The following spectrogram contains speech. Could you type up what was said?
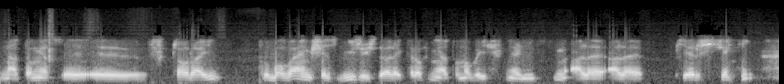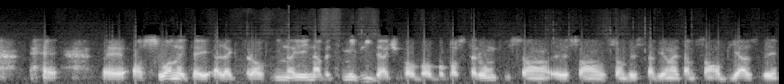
Natomiast y, y, wczoraj próbowałem się zbliżyć do elektrowni atomowej w Chmielnickim, ale, ale pierścień e, osłony tej elektrowni, no jej nawet nie widać, bo, bo, bo posterunki są, są, są wystawione, tam są objazdy.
